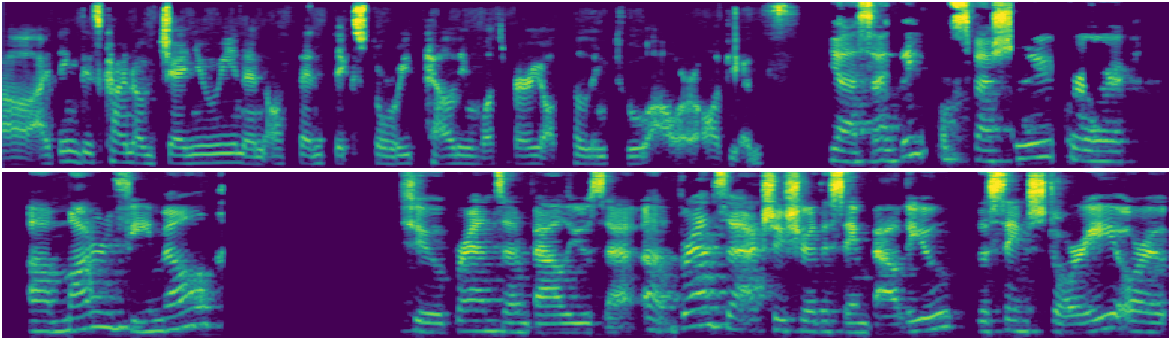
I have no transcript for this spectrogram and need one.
uh, I think this kind of genuine and authentic storytelling was very appealing to our audience. Yes, I think especially for um, modern female, to brands and values that uh, brands that actually share the same value, the same story, or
